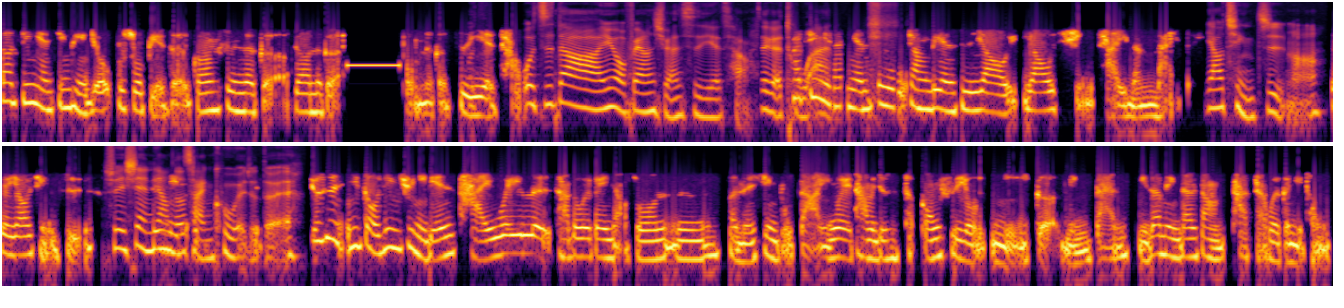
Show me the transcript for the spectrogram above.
到今年精品就不说别的，光是那个叫那个那个四叶草，我知道啊，因为我非常喜欢四叶草这个图案。他今年的年度项链是要邀请才能买的。邀请制吗？对，邀请制，所以限量都残酷了，就对。就是你走进去，你连排位了，他都会跟你讲说，嗯，可能性不大，因为他们就是公司有你一个名单，你在名单上，他才会跟你通知。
